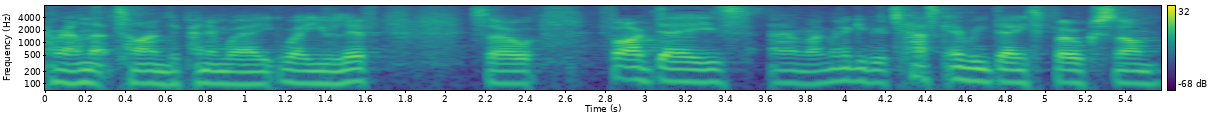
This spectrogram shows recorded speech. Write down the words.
around that time, depending where where you live. So five days. Um, I'm going to give you a task every day to focus on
